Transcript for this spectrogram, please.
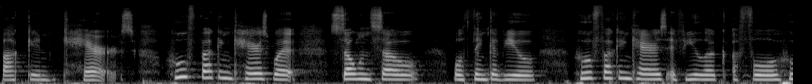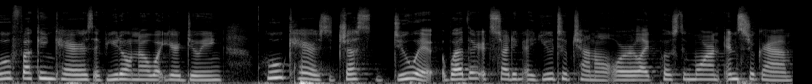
fucking cares who fucking cares what so and so will think of you who fucking cares if you look a fool? Who fucking cares if you don't know what you're doing? Who cares? Just do it. Whether it's starting a YouTube channel or like posting more on Instagram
